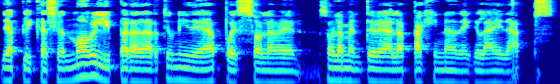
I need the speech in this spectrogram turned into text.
de, aplicación móvil y para darte una idea pues solamente, solamente ve a la página de Glide Apps.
